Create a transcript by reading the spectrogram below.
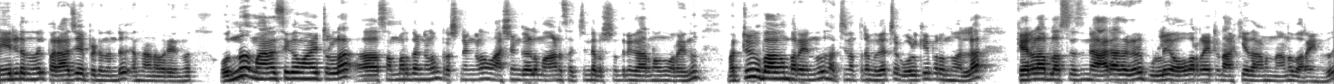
നേരിടുന്നതിൽ പരാജയപ്പെടുന്നുണ്ട് എന്നാണ് പറയുന്നത്. ഒന്ന് മാനസികമായിട്ടുള്ള സമ്മർദ്ദങ്ങളും പ്രശ്നങ്ങളും ആശങ്കകളുമാണ് സച്ചിന്റെ പ്രശ്നത്തിന് കാരണമെന്ന് പറയുന്നു. മറ്റൊരു വിഭാഗം പറയുന്നത് സച്ചിൻ അത്ര മികച്ച ഗോൾ കീപ്പർ ഒന്നുമല്ല കേരള ബ്ലാസ്റ്റേഴ്സിന്റെ ആരാധകർ പുള്ളിയെ ഓവർ റേറ്റഡ് ആക്കിയതാണെന്നാണ് പറയുന്നത്.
